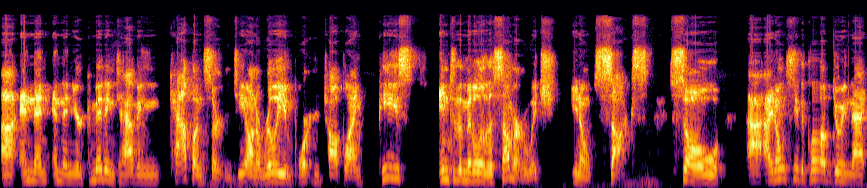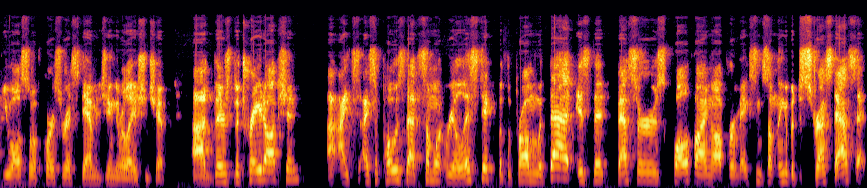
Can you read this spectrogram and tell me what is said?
Uh, and then and then you're committing to having cap uncertainty on a really important top line piece into the middle of the summer, which you know sucks. So uh, I don't see the club doing that. You also, of course, risk damaging the relationship. Uh, there's the trade option. I, I, suppose that's somewhat realistic, but the problem with that is that Boeser's qualifying offer makes him something of a distressed asset.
